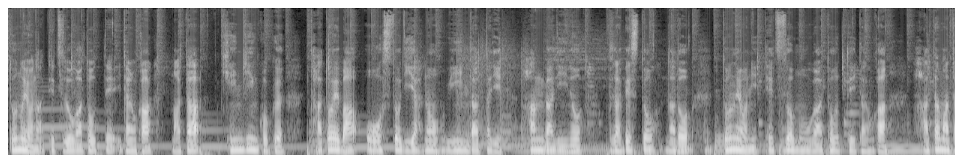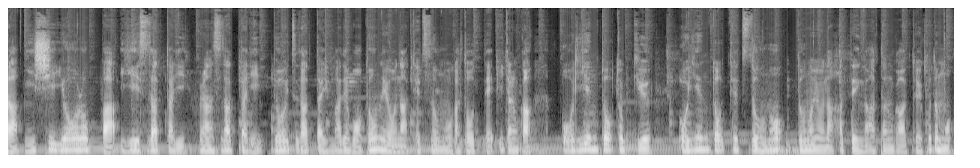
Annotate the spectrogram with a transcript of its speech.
どのような鉄道が通っていたのかまた近隣国例えばオーストリアのウィーンだったりハンガリーのブダペストなどどのように鉄道網が通っていたのかはたまた西ヨーロッパイギリスだったりフランスだったりドイツだったりまでもどのような鉄道網が通っていたのかオリエント特急オリエント鉄道のどのような発展があったのかということも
